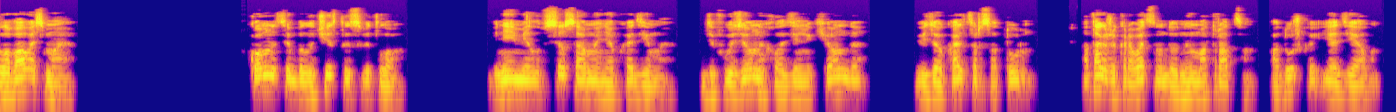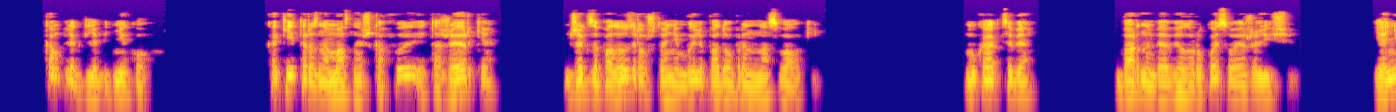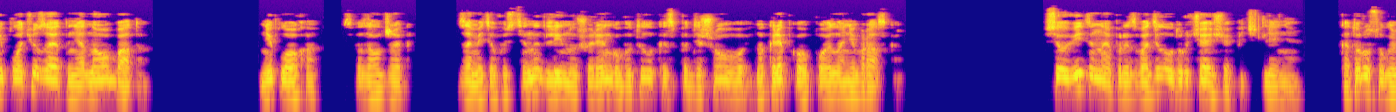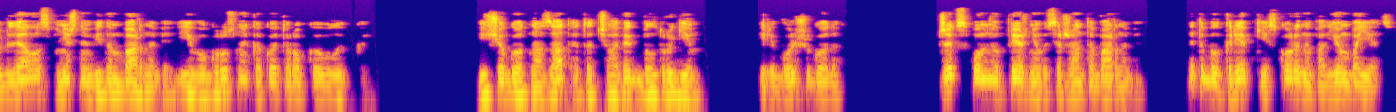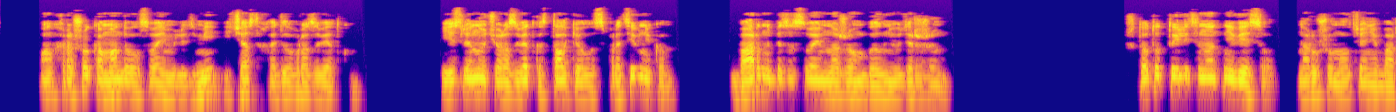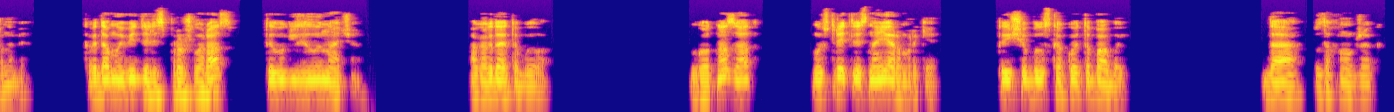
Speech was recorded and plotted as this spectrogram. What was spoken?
Глава восьмая. В комнате было чисто и светло. В ней имело все самое необходимое. Диффузионный холодильник Hyundai, видеокальцер Saturn, а также кровать с надувным матрацем, подушкой и одеялом. Комплект для бедняков. Какие-то разномастные шкафы, этажерки. Джек заподозрил, что они были подобраны на свалке. «Ну как тебе?» Барнаби обвел рукой свое жилище. «Я не плачу за это ни одного бата. «Неплохо», – сказал Джек, заметив у стены длинную шеренгу бутылок из-под дешевого, но крепкого пойла Небраска. Все увиденное производило удручающее впечатление, которое усугублялось внешним видом Барнаби и его грустной какой-то робкой улыбкой. Еще год назад этот человек был другим. Или больше года. Джек вспомнил прежнего сержанта Барнаби. Это был крепкий скорый на подъем боец. Он хорошо командовал своими людьми и часто ходил в разведку. Если ночью разведка сталкивалась с противником, Барнаби со своим ножом был неудержим. «Что-то ты, лейтенант, не весел», – нарушил молчание Барнаби. «Когда мы виделись в прошлый раз, ты выглядел иначе». «А когда это было?» «Год назад. Мы встретились на ярмарке. Ты еще был с какой-то бабой». «Да», – вздохнул Джек.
